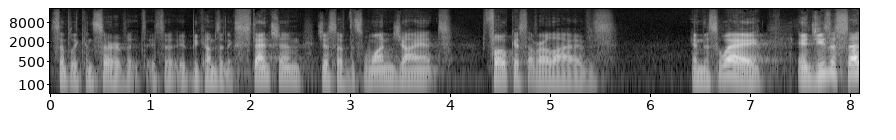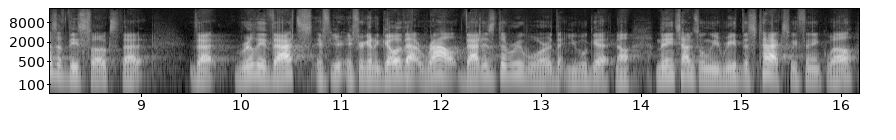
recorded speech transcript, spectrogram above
simply conserve. It, a, it becomes an extension just of this one giant focus of our lives in this way. And Jesus says of these folks that, that really that's, if you're, if you're going to go that route, that is the reward that you will get. Now, many times when we read this text, we think, well,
